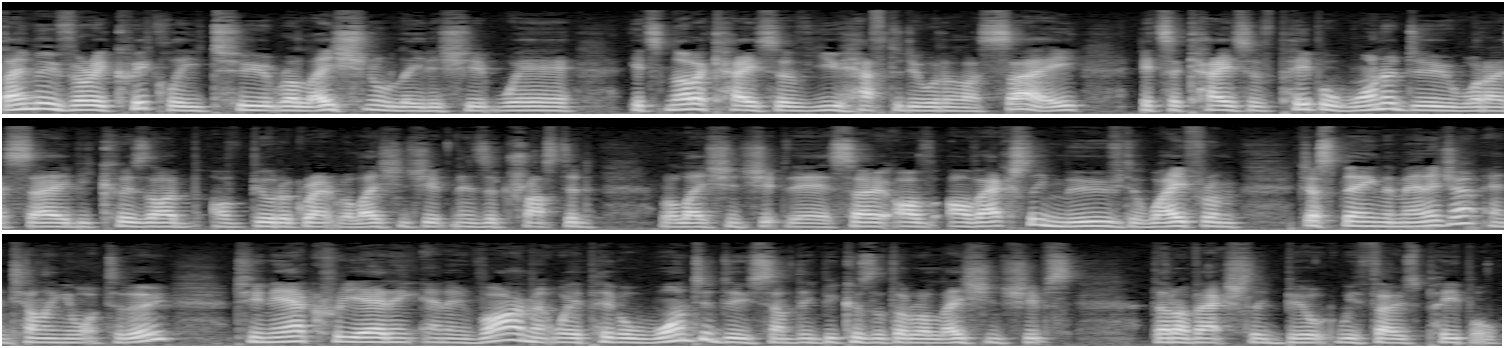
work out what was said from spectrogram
They move very quickly to relational leadership where it's not a case of you have to do what I say, it's a case of people want to do what I say because I've, I've built a great relationship and there's a trusted relationship there. So I've, I've actually moved away from just being the manager and telling you what to do to now creating an environment where people want to do something because of the relationships that I've actually built with those people.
